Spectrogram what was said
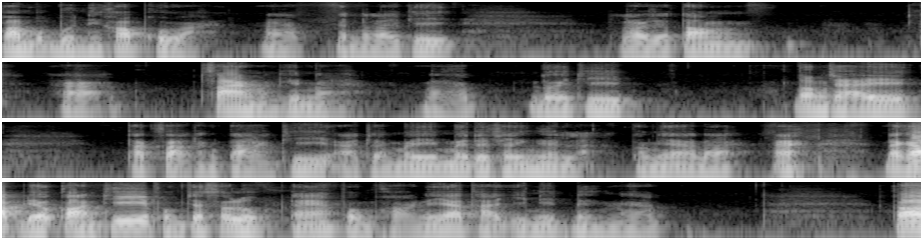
ความอบอุ่นในครอบครัวนะครับเป็นอะไรที่เราจะต้องอสร้างมันขึ้นมานะครับ โดยที่ต้องใช้ทักษะต่างๆ ที่อาจจะไม่ไม่ได้ใช้เงินละตรงเนี้ยนะอะนะครับ เดี๋ยวก่อนที่ผมจะสรุปนะ ผมขออนุญาตถ่ายอีกนิดหนึ่งนะครับ ก็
